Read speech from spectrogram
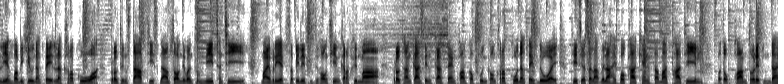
เลี้ยงบาร์บีคิวนักเตะและครอบครัว รวมถึงสตาฟที่สนามซ้อมในวันพรุ่งนี้ทันที หมายเรียกสปิริตของทีมกลับคืนมารวมทั้งการเป็นการแสดงความขอบคุณของครอบครัวนักเตะด้วย ที่เสียสละเวลาให้พ่อค้าแข้งสามารถพาทีม ประสบความสำเร็จได้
